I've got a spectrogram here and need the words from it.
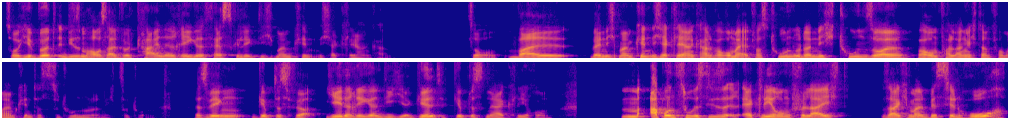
So, hier wird in diesem Haushalt wird keine Regel festgelegt, die ich meinem Kind nicht erklären kann. So, weil wenn ich meinem Kind nicht erklären kann, warum er etwas tun oder nicht tun soll, warum verlange ich dann von meinem Kind, das zu tun oder nicht zu tun? Deswegen gibt es für jede Regel, die hier gilt, gibt es eine Erklärung. Ab und zu ist diese Erklärung vielleicht sage ich mal, ein bisschen hoch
